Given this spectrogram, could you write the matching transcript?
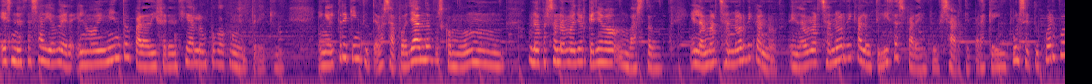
es necesario ver el movimiento para diferenciarlo un poco con el trekking. En el trekking tú te vas apoyando pues como una persona mayor que lleva un bastón. En la marcha nórdica no. En la marcha nórdica lo utilizas para impulsarte, para que impulse tu cuerpo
